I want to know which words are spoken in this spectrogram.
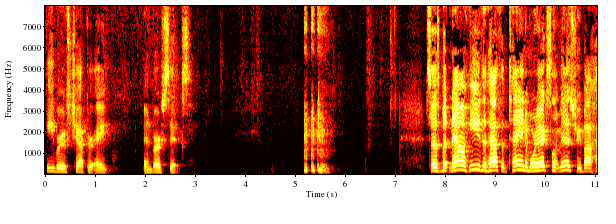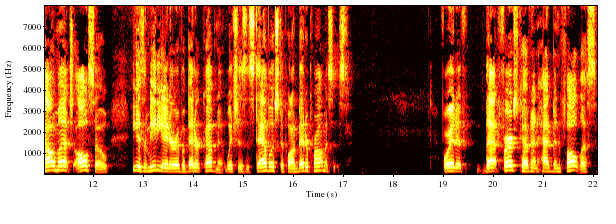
Hebrews chapter 8 and verse 6. says, But now he that hath obtained a more excellent ministry, by how much also he is a mediator of a better covenant, which is established upon better promises. For it if that first covenant had been faultless,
